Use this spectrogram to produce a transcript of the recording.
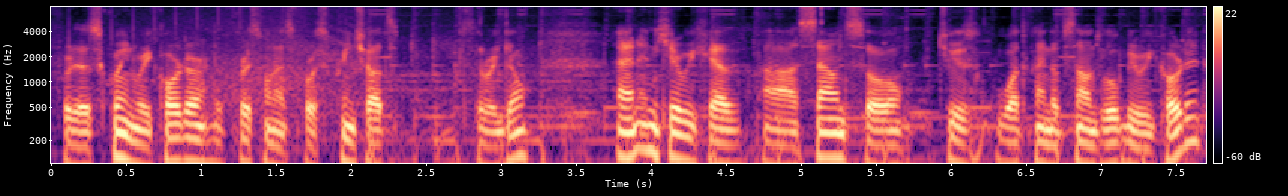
for the screen recorder. The first one is for screenshots. So there we go. And in here we have uh, sounds, so choose what kind of sounds will be recorded.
